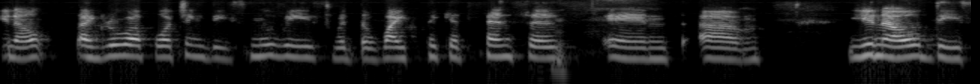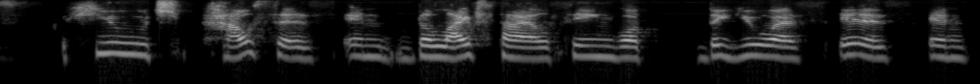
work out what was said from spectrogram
You know, I grew up watching these movies with the white picket fences and, um, you know, these huge houses and the lifestyle, seeing what the US is. And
